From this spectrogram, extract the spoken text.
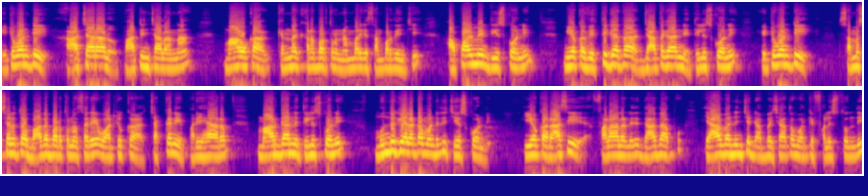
ఎటువంటి ఆచారాలు పాటించాలన్నా మా ఒక కింద కనబడుతున్న నెంబర్కి సంప్రదించి అపాయింట్మెంట్ తీసుకొని మీ యొక్క వ్యక్తిగత జాతకాన్ని తెలుసుకొని ఎటువంటి సమస్యలతో బాధపడుతున్నా సరే వాటి యొక్క చక్కని పరిహారం మార్గాన్ని తెలుసుకొని ముందుకు వెళ్ళటం అనేది చేసుకోండి. ఈ యొక్క రాశి ఫలాలు అనేది దాదాపు యాభై నుంచి డెబ్బై శాతం వరకు ఫలిస్తుంది.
